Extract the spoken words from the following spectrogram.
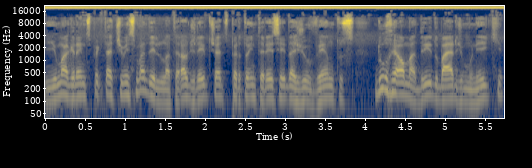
e uma grande expectativa em cima dele. O lateral direito já despertou interesse aí da Juventus, do Real Madrid, do Bayern de Munique.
